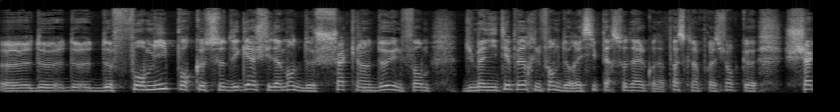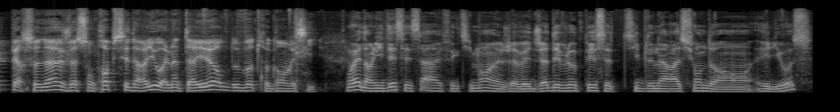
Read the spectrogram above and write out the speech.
euh, de, de fourmi pour que se dégage finalement de chacun d'eux une forme d'humanité, peut-être une forme de de récit personnel, qu'on a presque l'impression que chaque personnage a son propre scénario à l'intérieur de votre grand récit. Ouais, dans l'idée, c'est ça, effectivement. J'avais déjà développé ce type de narration dans Helios.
